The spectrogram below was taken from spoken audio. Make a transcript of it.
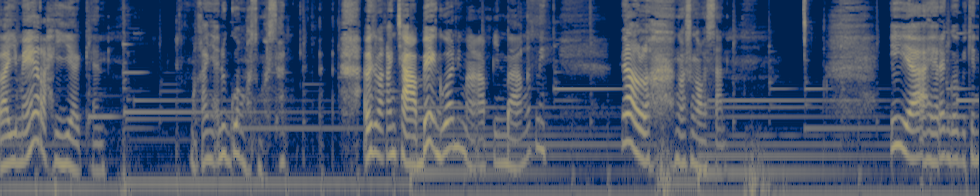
bayi merah iya kan? Makanya aduh gue ngos-ngosan. Habis makan cabe gue nih maafin banget nih. Ya Allah ngos-ngosan. Iya akhirnya gue bikin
